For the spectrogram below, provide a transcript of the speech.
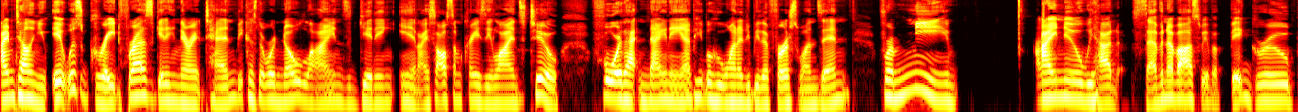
I'm telling you, it was great for us getting there at 10 because there were no lines getting in. I saw some crazy lines too for that 9 a.m. people who wanted to be the first ones in. For me, I knew we had seven of us. We have a big group.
